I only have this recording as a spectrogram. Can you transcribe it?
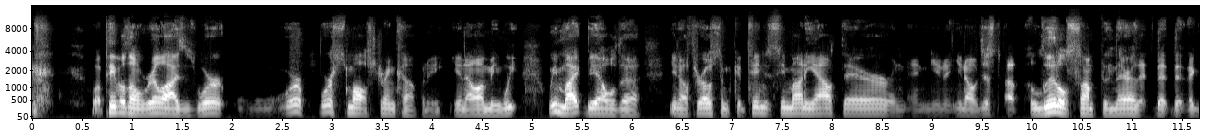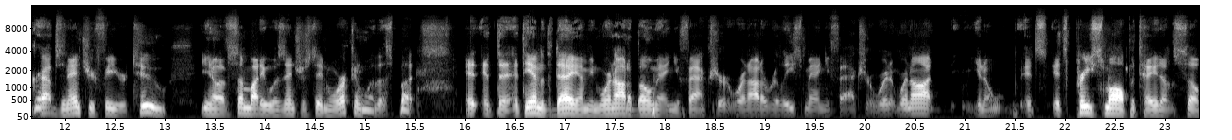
what people don't realize is we're we're we're a small string company you know i mean we we might be able to you know throw some contingency money out there and and you know you know just a, a little something there that, that, that grabs an entry fee or two you know if somebody was interested in working with us. But at, at the at the end of the day i mean we're not a bow manufacturer. We're not a release manufacturer. We're, we're not you know it's it's pretty small potatoes. So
